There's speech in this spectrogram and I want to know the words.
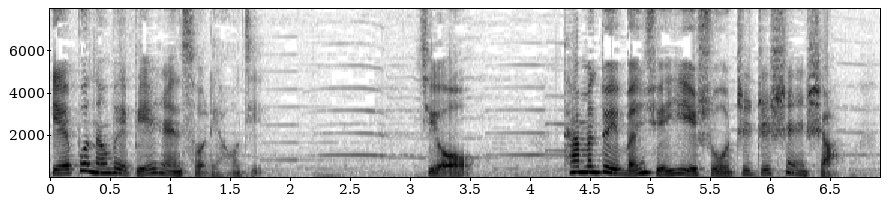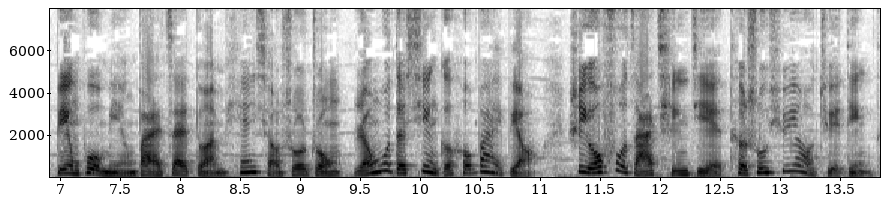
也不能为别人所了解。九，他们对文学艺术知之甚少，并不明白在短篇小说中人物的性格和外表是由复杂情节、特殊需要决定的。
